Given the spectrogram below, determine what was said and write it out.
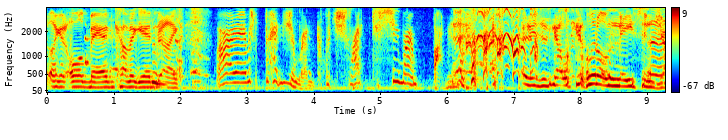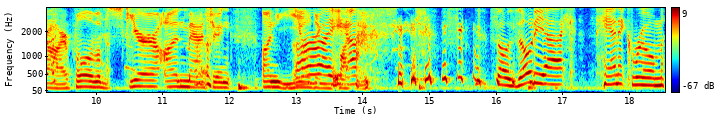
like an old man coming in like My name's Benjamin. Would you like to see my buttons? and he's just got like a little mason jar full of obscure, unmatching, unyielding All right, uh, buttons. So Zodiac, Panic Room,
